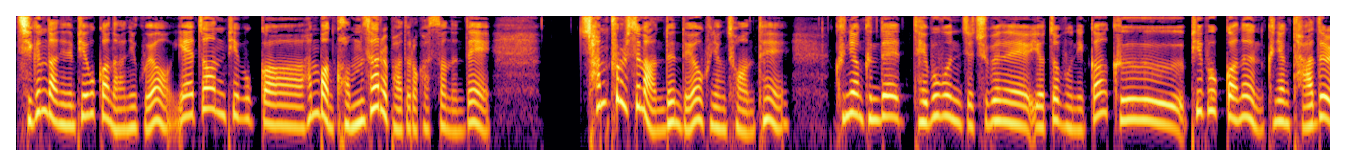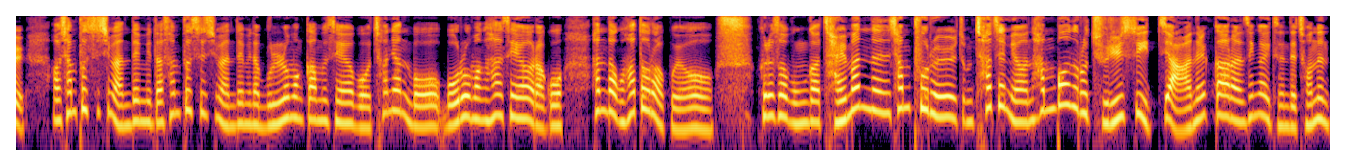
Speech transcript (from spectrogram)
지금 다니는 피부과는 아니고요. 예전 피부 피부과 한번 검사를 받으러 갔었는데 샴푸를 쓰면 안 된대요. 그냥 저한테. 그냥 근데 대부분 이제 주변에 여쭤보니까 그 피부과는 그냥 다들 아 샴푸 쓰시면 안 됩니다. 샴푸 쓰시면 안 됩니다. 물로만 감으세요. 뭐 천연 뭐 뭐로만 하세요라고 한다고 하더라고요. 그래서 뭔가 잘 맞는 샴푸를 좀 찾으면 한 번으로 줄일 수 있지 않을까라는 생각이 드는데 저는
